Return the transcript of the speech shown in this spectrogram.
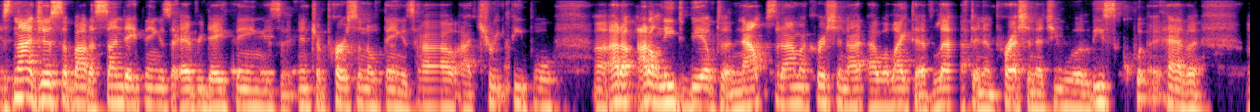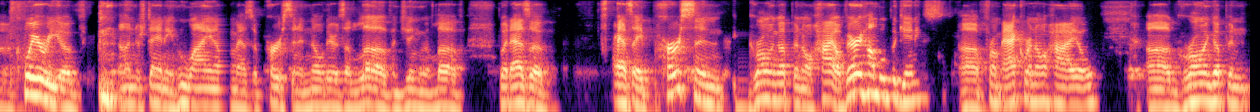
It's not just about a Sunday thing; it's an everyday thing. It's an interpersonal thing. It's how I treat people. Uh, I don't. I don't need to be able to announce that I'm a Christian. I, I would like to have left an impression that you will at least qu- have a, a query of understanding who I am as a person and know there's a love and genuine love. But as a as a person growing up in Ohio, very humble beginnings uh, from Akron, Ohio. Uh, growing up in,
